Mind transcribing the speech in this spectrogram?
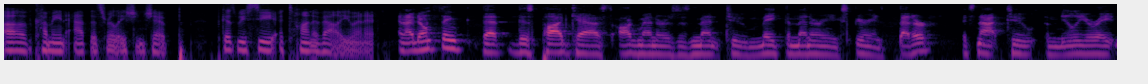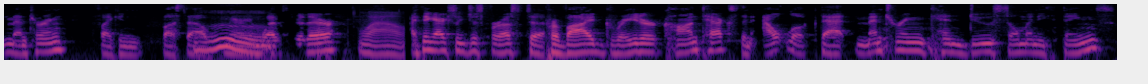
of coming at this relationship because we see a ton of value in it. And I don't think that this podcast, AugMentors, is meant to make the mentoring experience better. It's not to ameliorate mentoring, if I can bust out Merriam Webster there. Wow. I think actually just for us to provide greater context and outlook that mentoring can do so many things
